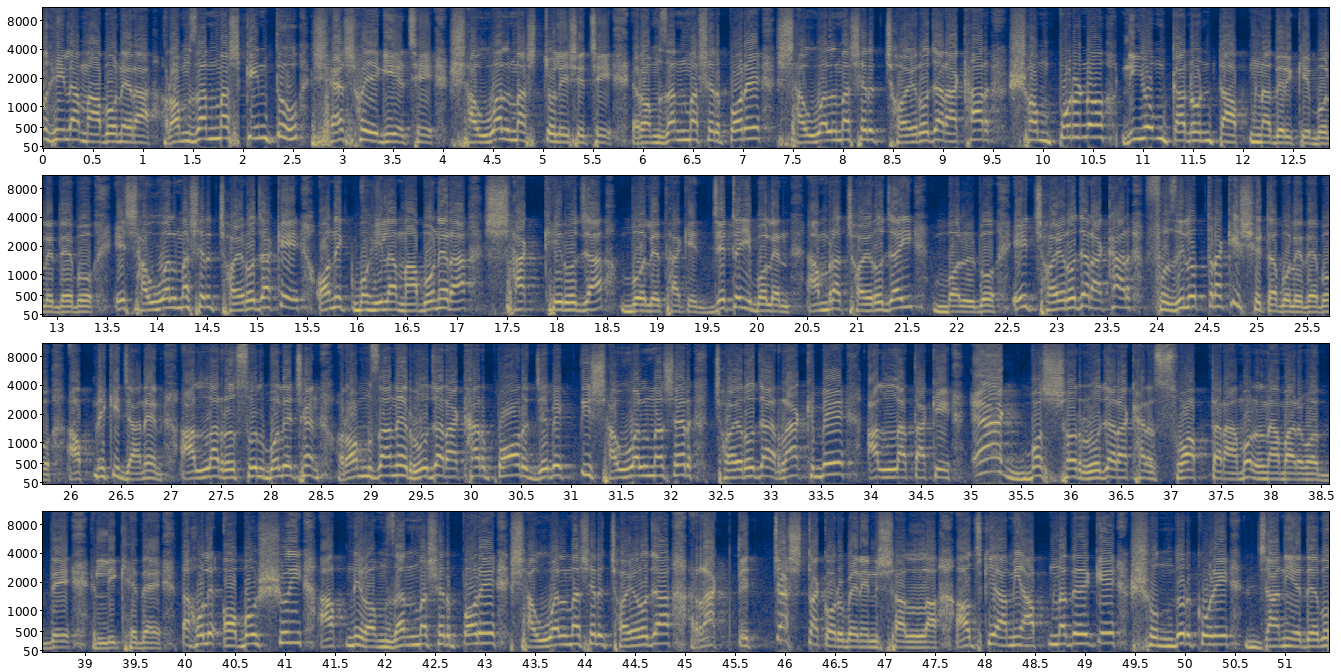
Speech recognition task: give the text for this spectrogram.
মহিলা মা বোনেরা, রমজান মাস কিন্তু শেষ হয়ে গিয়েছে, শাওয়াল মাস চলে এসেছে। রমজান মাসের পরে শাওয়াল মাসের ছয় রোজা রাখার সম্পূর্ণ নিয়ম কানুনটা আপনাদেরকে বলে দেব। এই শাওয়াল মাসের ছয় রোজাকে অনেক মহিলা মা বোনেরা সাক্ষী রোজা বলে থাকে। যেটাই বলেন, আমরা ছয় রোজাই বলব। এই ছয় রোজা রাখার ফজিলতটা কি সেটা বলে দেব। আপনি কি জানেন, আল্লাহ রসুল বলেছেন রমজানের রোজা রাখার পর যে ব্যক্তি শাওয়াল মাসের ছয় রোজা রাখবে, আল্লাহ তাকে এক বৎসর রোজা রাখার সব তার আমল নামার মধ্যে লিখে দেয়। তাহলে অবশ্যই আপনি রমজান মাসের পরে শাওয়াল মাসের ছয় রোজা রাখতে চেষ্টা করবেন ইনশাল্লাহ আজকে আমি আপনাদেরকে সুন্দর করে জানিয়ে দেব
